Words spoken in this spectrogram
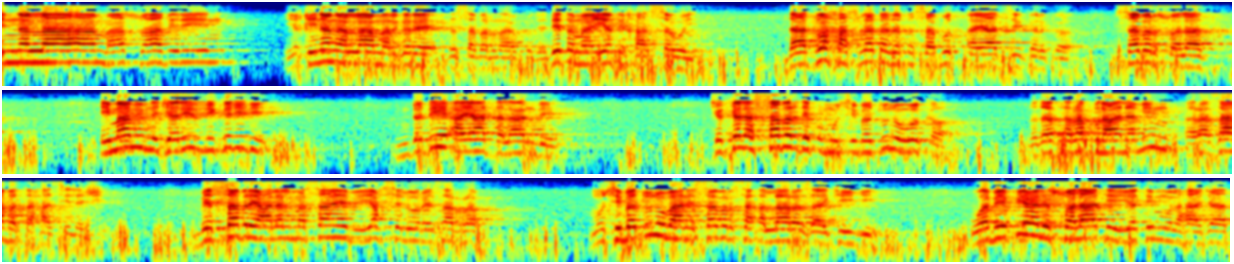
ان الله مع الصابرین یقینا الله مرګره د صبر نه کو دي د تمایت خاصه وي دا دوه خصلت د تثبت آیات ذکر ک صبر صلات امام ابن جریر لیکلی دي د دې آیات دلان دي چې کله صبر دې په مصیبتونو وکړه نو د رب العالمین رضا به ته حاصل شي بالصبر علی المصائب يحصل رضا الرب مصیبتونو باندې صبر سره الله رضا کیږي وبفعل الصلاه يتم الحاجات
